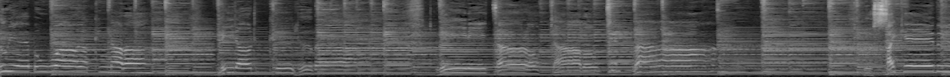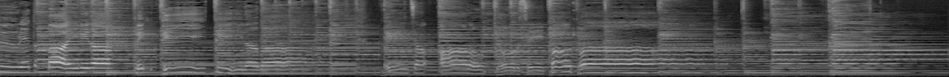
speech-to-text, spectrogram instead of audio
လူရဲ့ဘဝကခဏပါမိတော်တစ်ခုလိုပါဒီနေ့တော့ပြပုံဖြစ်မှာစိုက်ခဲ့ဘူးတဲ့တမိုင်းတွေသာနေဒီတီလာပါနေတော့အားလုံးပြောပါစေပေါ့ကွာ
